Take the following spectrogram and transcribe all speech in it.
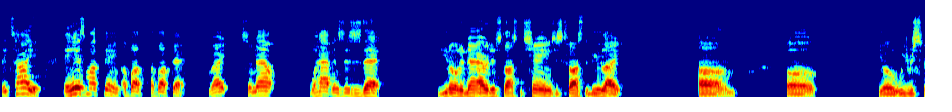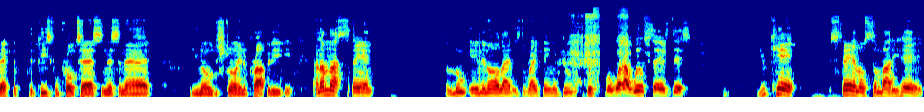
They tired. And here's my thing about about that, right? So now what happens is, is that you know the narrative starts to change. It starts to be like um uh yo, we respect the, the peaceful protests and this and that, you know, destroying the property. And I'm not saying the looting and all that is the right thing to do, but but what I will say is this: you can't stand on somebody's head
